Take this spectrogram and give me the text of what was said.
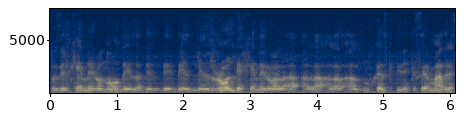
pues del género, ¿no? De del rol de género a, las mujeres que tienen que ser madres,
